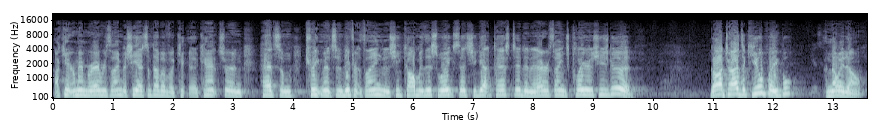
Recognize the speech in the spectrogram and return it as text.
I can't remember everything, but she had some type of a, a, cancer and had some treatments and different things. And she called me this week, said she got tested and everything's clear and she's good. God tries to kill people. No, He don't.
